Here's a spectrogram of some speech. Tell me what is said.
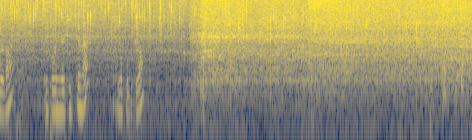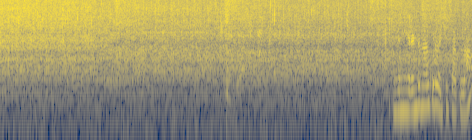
அவ்வளோதான் இப்போ இந்த சிக்கனை உள்ள போட்டுக்கலாம். இதை நீங்கள் ரெண்டு நாள் கூட வச்சு சாப்பிட்லாம்.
